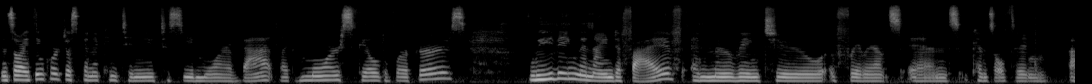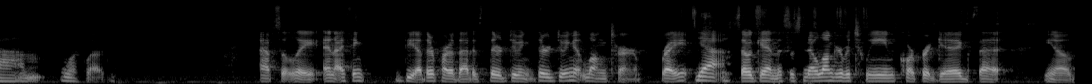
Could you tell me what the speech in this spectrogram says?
And so I think we're just going to continue to see more of that, like more skilled workers leaving the nine to five and moving to freelance and consulting um, workload. Absolutely, and I think the other part of that is they're doing they're doing it long term, right? Yeah. So again, this is no longer between corporate gigs that you know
